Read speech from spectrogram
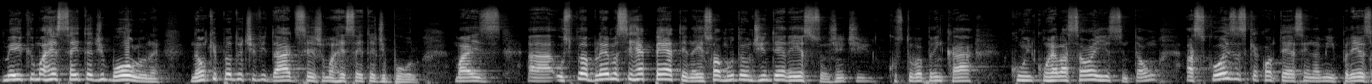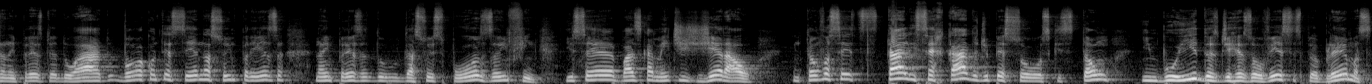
meio que uma receita de bolo. Né? Não que produtividade seja uma receita de bolo, mas ah, os problemas se repetem né? e só mudam de endereço. A gente costuma brincar com, com relação a isso. Então, as coisas que acontecem na minha empresa, na empresa do Eduardo, vão acontecer na sua empresa, na empresa do, da sua esposa, enfim. Isso é basicamente geral. Então você está ali cercado de pessoas que estão imbuídas de resolver esses problemas,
